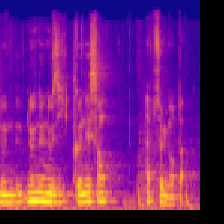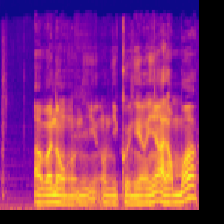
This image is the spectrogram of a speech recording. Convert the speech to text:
nous, nous ne nous y connaissons absolument pas. Ah bah non, on n'y on n'y connaît rien. Alors moi,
